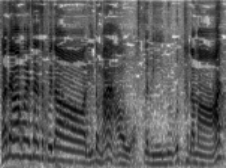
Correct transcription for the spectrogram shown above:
大家好，欢迎再次回到李动漫啊，我是李鲁特的曼。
